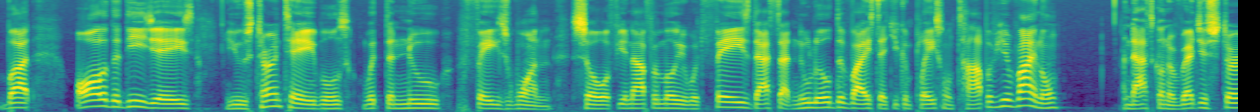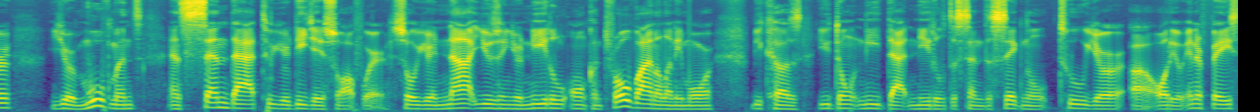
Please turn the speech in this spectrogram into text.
but all of the DJs use turntables with the new Phase 1. So if you're not familiar with Phase, that's that new little device that you can place on top of your vinyl and that's going to register your movements and send that to your DJ software. So you're not using your needle on control vinyl anymore because you don't need that needle to send the signal to your uh, audio interface.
